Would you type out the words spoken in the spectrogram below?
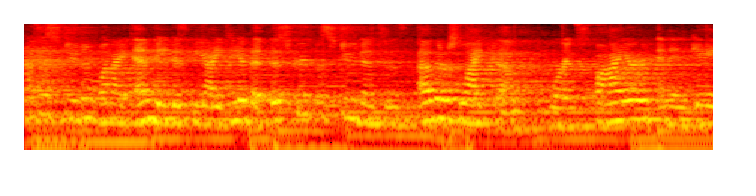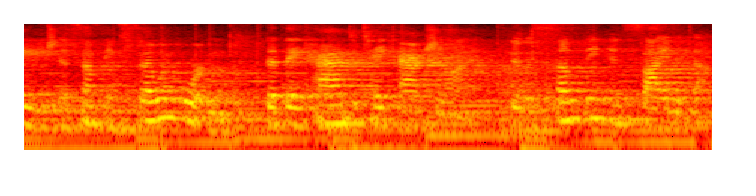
As a student, what I envied is the idea that this group of students and others like them were inspired and engaged in something so important that they had to take action on it. There was something inside of them.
